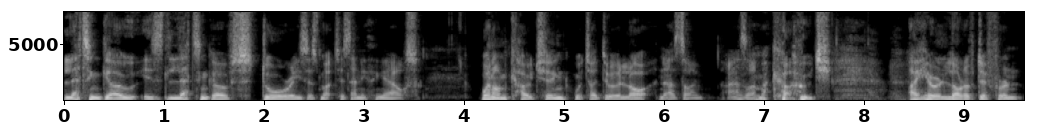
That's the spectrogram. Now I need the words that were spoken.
Letting go is letting go of stories as much as anything else when I'm coaching, which I do a lot, and as I'm as I'm a coach, I hear a lot of different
